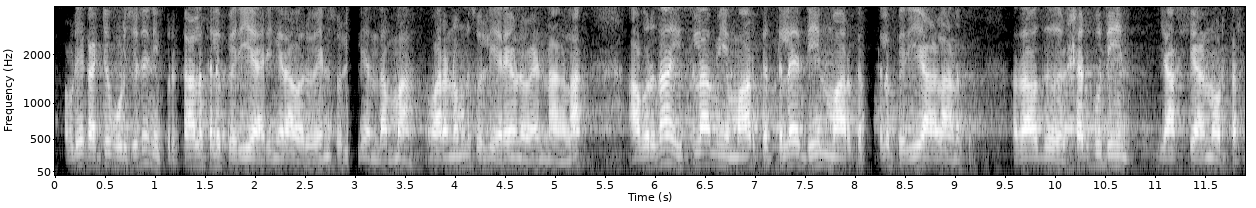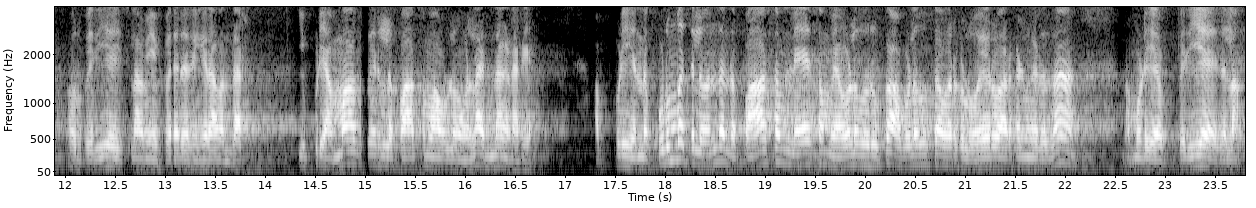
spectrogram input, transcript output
அப்படியே கட்டி பிடிச்சிட்டு நீ பிற்காலத்துல பெரிய அறிஞரா வருவேன்னு சொல்லி அந்த அம்மா வரணும்னு சொல்லி இறைவனை வேண்டாங்களாம் அவர் தான் இஸ்லாமிய மார்க்கத்துல தீன் மார்க்கத்துல பெரிய ஆளானது. அதாவது ஷர்புதீன் யாஹியான்னு ஒருத்தர். ஒரு பெரிய இஸ்லாமிய பேரறிஞரா வந்தார். இப்படி அம்மா பேர்ல பாசமா உள்ளவங்க எல்லாம் இருந்தாங்க நிறையா. அப்படி அந்த குடும்பத்தில் வந்து அந்த பாசம் நேசம் எவ்வளவு இருக்கோ அவ்வளவுக்கு அவர்கள் உயர்வார்கள்ங்கிறது தான் நம்முடைய பெரிய இதெல்லாம்.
